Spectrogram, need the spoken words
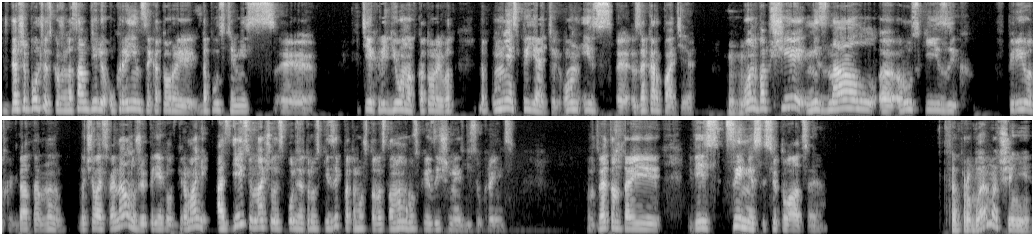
даже больше скажу, на самом деле украинцы, которые, допустим, из э, тех регионов, которые вот... доп- У меня есть приятель, он из э, Закарпатья. Мгм. Он вообще не знал э, русский язык. Период, когда там, ну, началась война, он уже переехал в Германию, а здесь он начал использовать русский язык, потому что в основном русскоязычные здесь украинцы. Вот в этом-то и весь цимис ситуация. Це проблема чи ні?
